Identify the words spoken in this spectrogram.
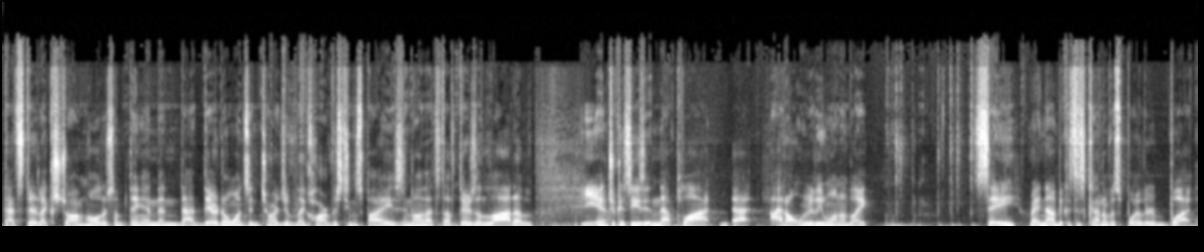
that's their like stronghold or something and then that they're the ones in charge of like harvesting spice and all that stuff. There's a lot of Yeah. intricacies in that plot that I don't really want to like say right now because it's kind of a spoiler, but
